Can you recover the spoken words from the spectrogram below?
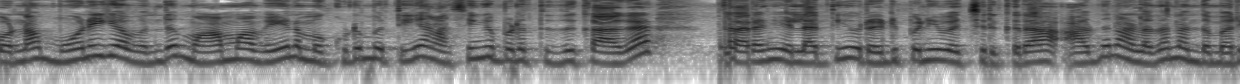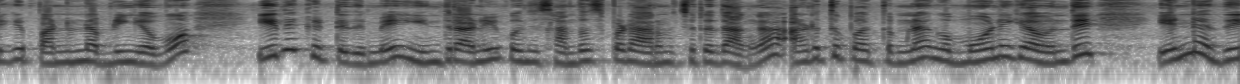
போனால் மோனிகா வந்து மாமாவையும் நம்ம குடும்பத்தையும் அசிங்கப்படுத்துறதுக்காக தரங்க எல்லாத்தையும் ரெடி பண்ணி வச்சிருக்கிறா. அதனால தான் நான் அந்த மாதிரி பண்ணணும் அப்படிங்கவும் இது கிட்டதுமே இந்திராணியும் கொஞ்சம் சந்தோஷப்பட ஆரம்பிச்சிருந்தாங்க. அடுத்து பார்த்தோம்னா அங்கே மோனிகா வந்து என்னது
